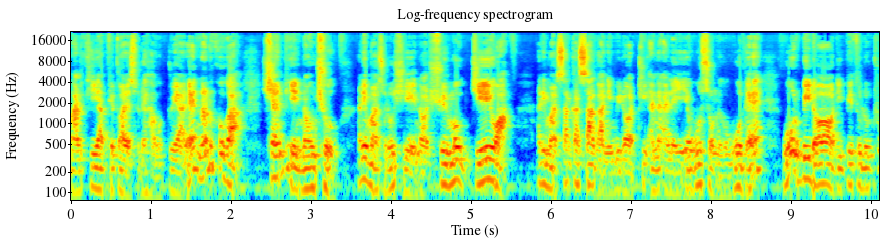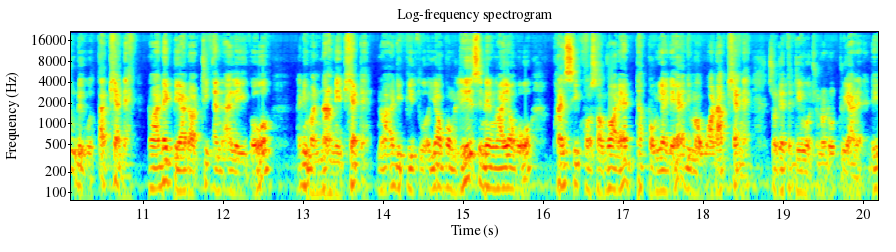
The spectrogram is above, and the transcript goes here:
မာလခီယာဖြစ်သွားတယ်ဆိုတဲ့ဟာကိုတွေ့ရတယ်နောက်တစ်ခုကရှမ်းပြည်နောင်ချိုအဲ့ဒီမှာဆိုလို့ရှိရင်တော့ရွှေမုတ်ကျေးရွာ အဲ့ဒီမှာစကစကနေပြီးတော့ TNLA ရဲ့ဝတ်စုံတွေကိုဝတ်တယ်ဝတ်ပြီးတော့ဒီပြည်သူလူထုတွေကိုတတ်ဖြတ်တယ်နော်အဲ့ဒီကတော့ TNLA ကိုအဲ့ဒီမှာနာမည်ဖြတ်တယ်နော်အဲ့ဒီပြည်သူအယောက်ပေါင်း45ယောက်ကိုဖမ်းဆီးခေါ်ဆောင်သွားတယ်ဓာတ်ပုံရိုက်တယ်အဲ့ဒီမှာဝါဒဖြတ်တယ်ဆိုတဲ့တင်ကိုကျွန်တော်တို့တွေ့ရတယ်အဲ့ဒီ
